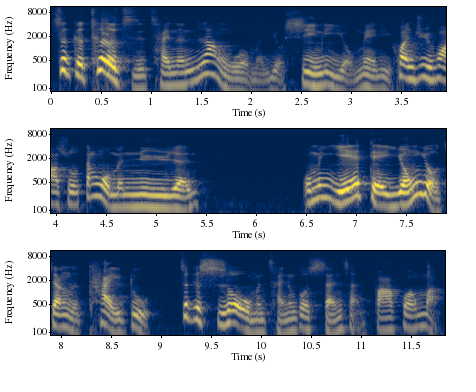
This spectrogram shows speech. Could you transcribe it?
这个特质才能让我们有吸引力、有魅力。换句话说，当我们女人，我们也得拥有这样的态度，这个时候我们才能够闪闪发光嘛，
